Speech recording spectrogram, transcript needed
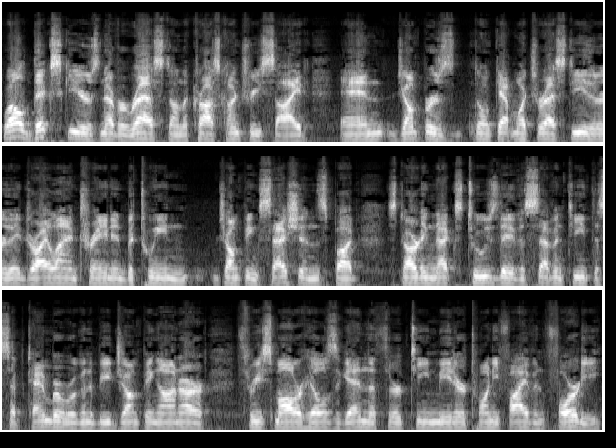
Well, dick skiers never rest on the cross country side, and jumpers don't get much rest either. They dryland train in between jumping sessions, but starting next Tuesday, the 17th of September, we're going to be jumping on our three smaller hills again the 13 meter, 25, and 40.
